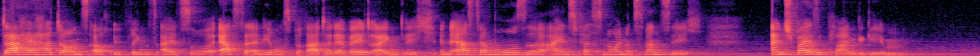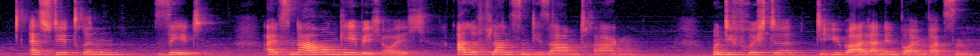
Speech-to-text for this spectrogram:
Daher hat er uns auch übrigens als so erster Ernährungsberater der Welt eigentlich in 1. Mose 1, Vers 29 einen Speiseplan gegeben. Es steht drin, seht, als Nahrung gebe ich euch alle Pflanzen, die Samen tragen und die Früchte, die überall an den Bäumen wachsen.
